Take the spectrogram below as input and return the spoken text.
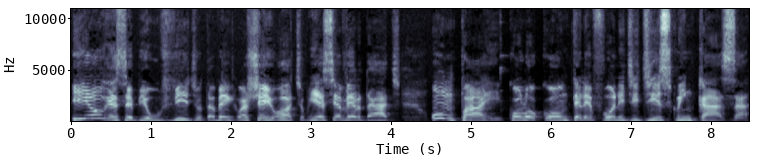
E eu recebi um vídeo também que eu achei ótimo, e esse é verdade. Um pai colocou um telefone de disco em casa.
